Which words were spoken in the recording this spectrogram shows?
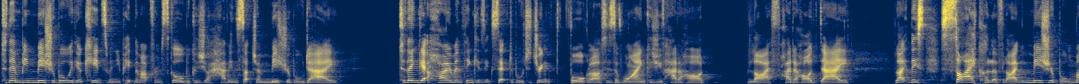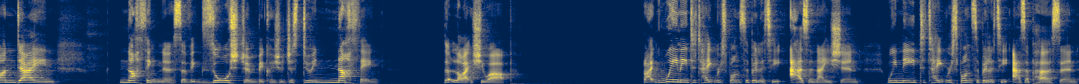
To then be miserable with your kids when you pick them up from school because you're having such a miserable day. To then get home and think it's acceptable to drink four glasses of wine because you've had a hard life, had a hard day. Like this cycle of like miserable, mundane nothingness, of exhaustion because you're just doing nothing that lights you up. Like, we need to take responsibility as a nation. We need to take responsibility as a person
